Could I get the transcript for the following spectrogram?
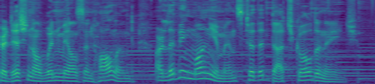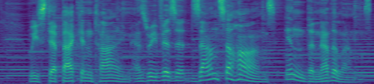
Traditional windmills in Holland are living monuments to the Dutch Golden Age. We step back in time as we visit Zaanse Schans in the Netherlands.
